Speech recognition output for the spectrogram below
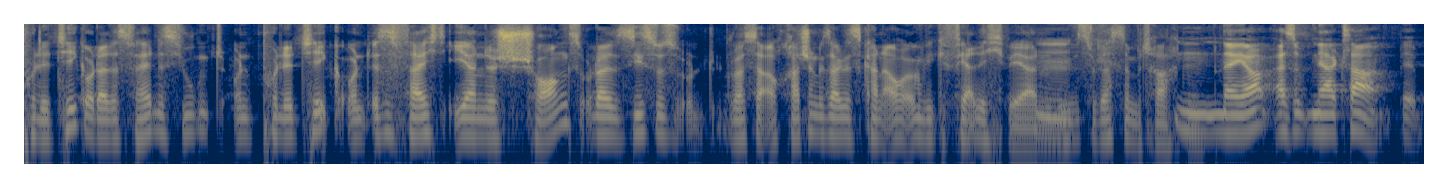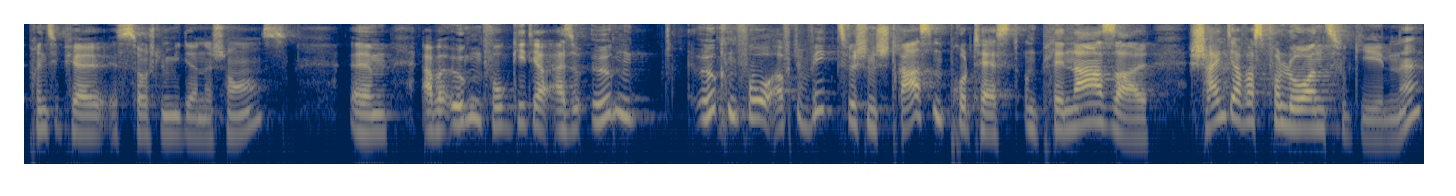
Politik oder das Verhältnis Jugend und Politik? Und ist es vielleicht eher eine Chance oder siehst du es, du hast ja auch gerade schon gesagt, es kann auch irgendwie gefährlich werden. Mhm. Wie willst du das denn betrachten? Naja, also, na klar, äh, prinzipiell ist Social Media eine Chance. Ähm, aber irgendwo geht ja, also irgend, irgendwo auf dem Weg zwischen Straßenprotest und Plenarsaal scheint ja was verloren zu gehen. Ne?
